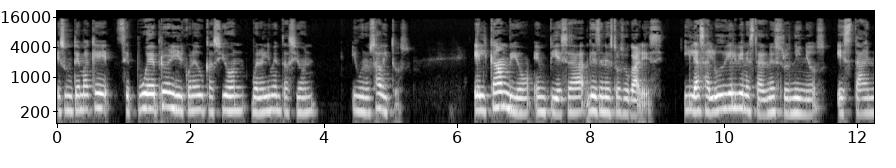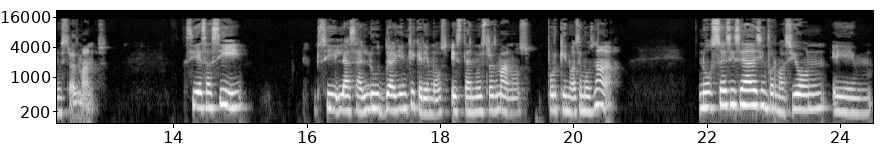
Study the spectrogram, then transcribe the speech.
es un tema que se puede prevenir con educación, buena alimentación y buenos hábitos. El cambio empieza desde nuestros hogares y la salud y el bienestar de nuestros niños está en nuestras manos. Si es así, si la salud de alguien que queremos está en nuestras manos, ¿por qué no hacemos nada? No sé si sea desinformación em,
